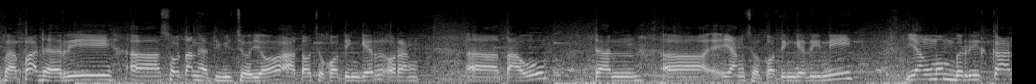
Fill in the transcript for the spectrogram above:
bapak dari uh, Sultan Hadiwijoyo atau Joko Tingkir orang uh, tahu dan uh, yang Joko Tingkir ini yang memberikan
